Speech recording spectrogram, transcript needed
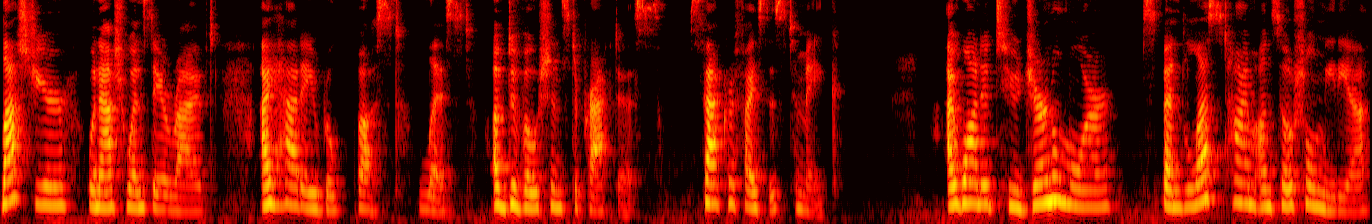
Last year, when Ash Wednesday arrived, I had a robust list of devotions to practice, sacrifices to make. I wanted to journal more, spend less time on social media,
